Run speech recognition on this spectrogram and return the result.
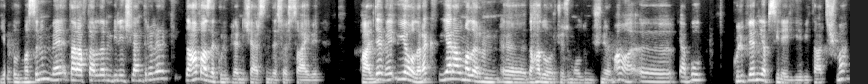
yapılmasının ve taraftarların bilinçlendirilerek daha fazla kulüplerin içerisinde söz sahibi halde ve üye olarak yer almalarının e, daha doğru çözüm olduğunu düşünüyorum. Ama e, ya bu kulüplerin yapısıyla ilgili bir tartışma.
